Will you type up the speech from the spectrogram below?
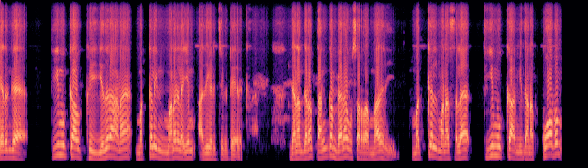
நெருங்க திமுகவுக்கு எதிரான மக்களின் மனநிலையும் அதிகரிச்சுக்கிட்டே இருக்கு தினம் தினம் தங்கம் விலை உசர்ற மாதிரி மக்கள் மனசுல திமுக மீதான கோபம்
